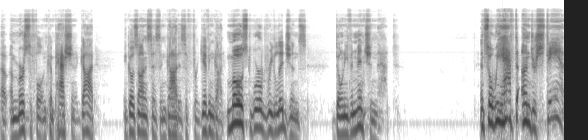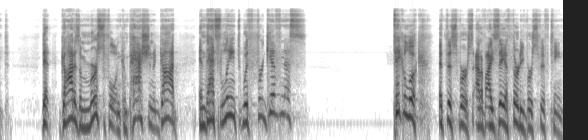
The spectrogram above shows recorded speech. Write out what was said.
a, a merciful and compassionate God. It goes on and says, and God is a forgiving God. Most world religions don't even mention that. And so we have to understand that God is a merciful and compassionate God, and that's linked with forgiveness. Take a look at this verse out of Isaiah 30, verse 15.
